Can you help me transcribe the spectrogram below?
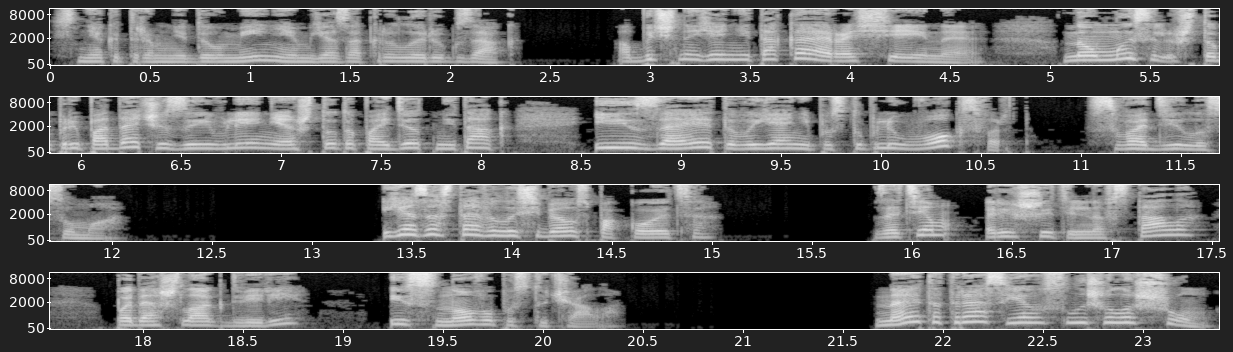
С некоторым недоумением я закрыла рюкзак. Обычно я не такая рассеянная, но мысль, что при подаче заявления что-то пойдет не так, и из-за этого я не поступлю в Оксфорд, сводила с ума. Я заставила себя успокоиться. Затем решительно встала, подошла к двери и снова постучала. На этот раз я услышала шум.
